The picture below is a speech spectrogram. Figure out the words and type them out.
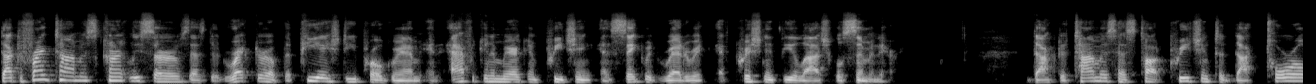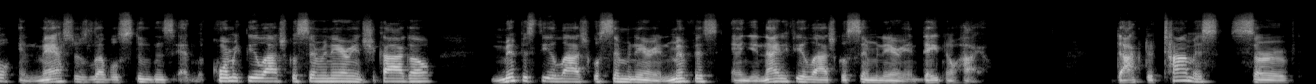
Dr. Frank Thomas currently serves as the director of the PhD program in African American Preaching and Sacred Rhetoric at Christian Theological Seminary. Dr. Thomas has taught preaching to doctoral and master's level students at McCormick Theological Seminary in Chicago, Memphis Theological Seminary in Memphis, and United Theological Seminary in Dayton, Ohio. Dr. Thomas served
